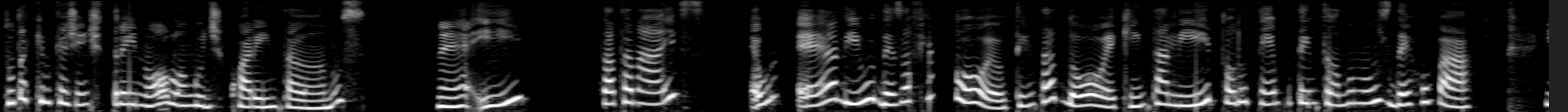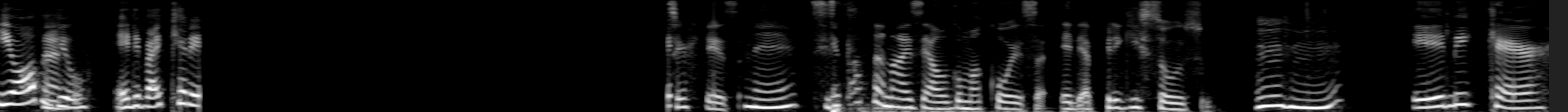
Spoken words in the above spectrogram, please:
tudo aquilo que a gente treinou ao longo de 40 anos, né? E Satanás é, é ali o desafiador, é o tentador, é quem tá ali todo o tempo tentando nos derrubar. E óbvio, é. ele vai querer. Certeza. Né? Se Satanás é alguma coisa, ele é preguiçoso. Uhum. Ele quer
